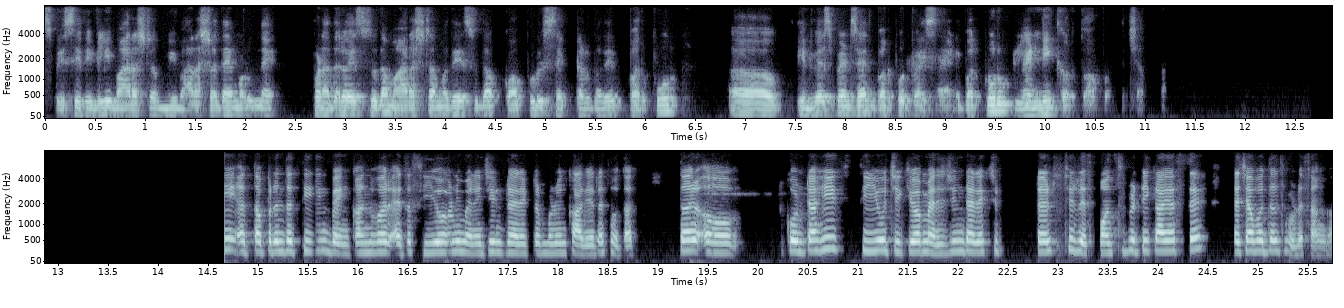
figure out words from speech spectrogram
स्पेसिफिकली महाराष्ट्र मी महाराष्ट्रात आहे म्हणून नाही. पण अदरवाईज सुद्धा महाराष्ट्रामध्ये सुद्धा कॉर्पोरेट सेक्टरमध्ये भरपूर इन्व्हेस्टमेंट्स आहेत भरपूर पैसे आहे आणि भरपूर लेंडिंग करतो आपण त्याच्यात आतापर्यंत तीन बँकांवर ऍज अ सीईओ आणि मॅनेजिंग डायरेक्टर म्हणून कार्यरत होतात. तर कोणत्याही सीईओ ची किंवा मॅनेजिंग डायरेक्टरची रिस्पॉन्सिबिलिटी काय असते? त्याच्याबद्दल थोडं सांगा.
